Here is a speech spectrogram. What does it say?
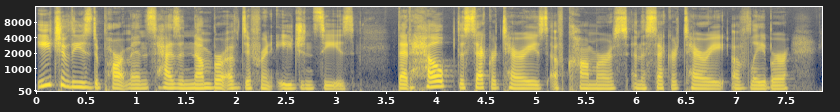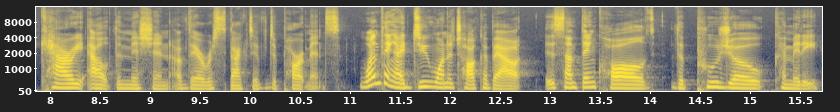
Each of these departments has a number of different agencies that help the secretaries of commerce and the secretary of labor carry out the mission of their respective departments. One thing I do want to talk about is something called the Pujo Committee,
